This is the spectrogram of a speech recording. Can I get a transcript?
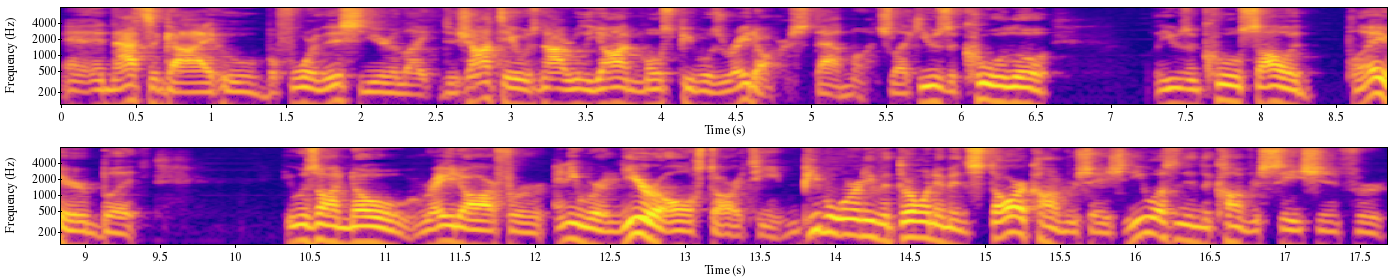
and, that's a guy who before this year, like DeJounte was not really on most people's radars that much. Like he was a cool little, he was a cool, solid player, but he was on no radar for anywhere near an all star team. People weren't even throwing him in star conversation. He wasn't in the conversation for,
